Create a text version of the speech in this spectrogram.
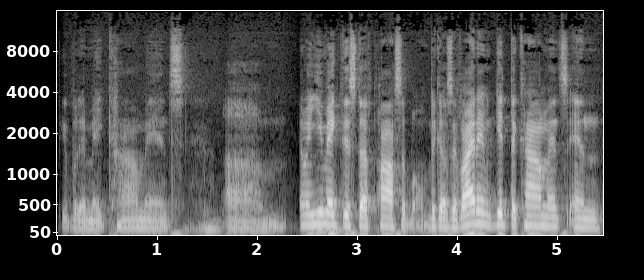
people that make comments um, i mean you make this stuff possible because if i didn't get the comments and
